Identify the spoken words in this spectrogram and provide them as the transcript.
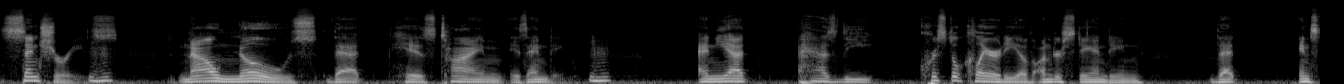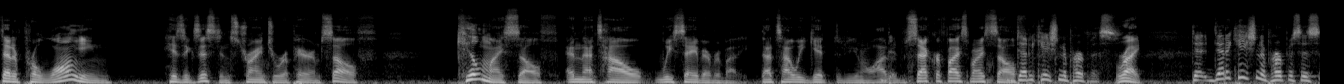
centuries, mm-hmm. now knows that his time is ending, and yet has the crystal clarity of understanding that instead of prolonging his existence, trying to repair himself, kill myself and that's how we save everybody. That's how we get you know i would sacrifice myself. Dedication to purpose. right. De- dedication to purpose is,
